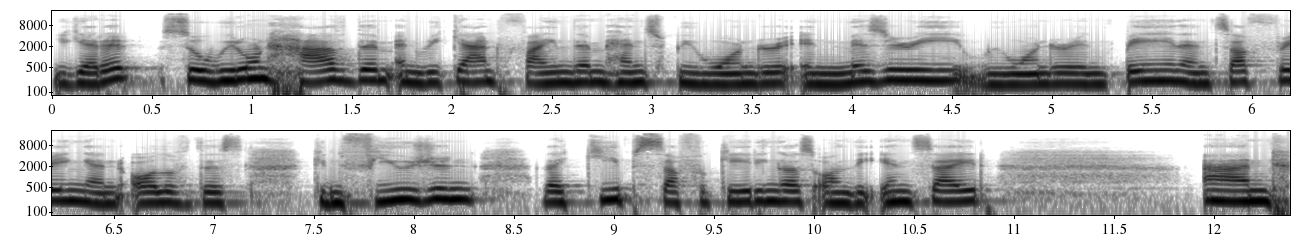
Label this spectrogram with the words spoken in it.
You get it? So we don't have them and we can't find them. Hence, we wander in misery, we wander in pain and suffering, and all of this confusion that keeps suffocating us on the inside. And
